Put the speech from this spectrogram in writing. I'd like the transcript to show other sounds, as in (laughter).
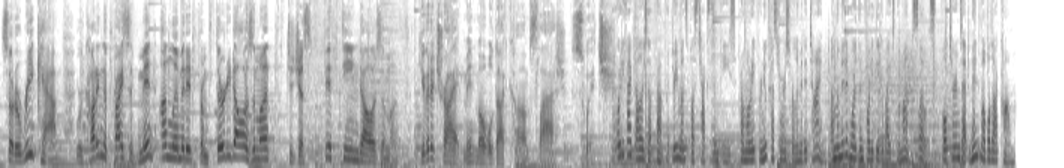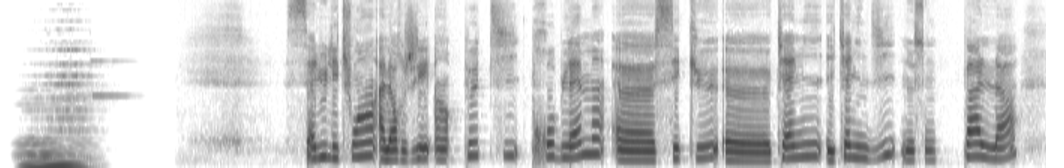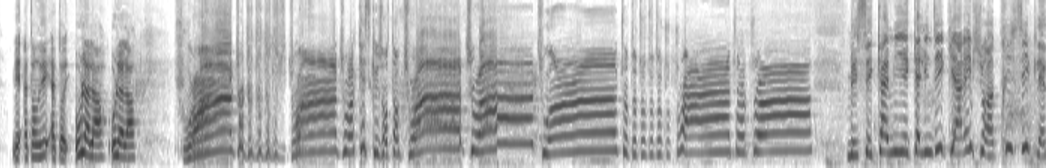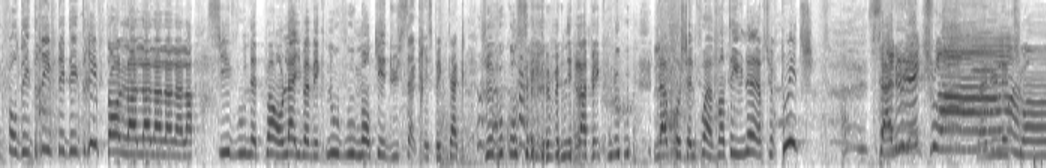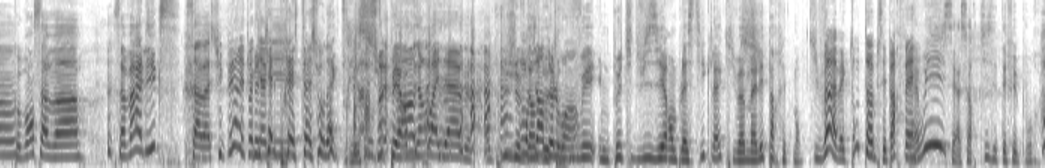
F- So to recap, we're cutting the price of Mint Unlimited from $30 a month to just $15 a month. Give it a try at mintmobile.com slash switch. $45 upfront for three months plus taxes and fees. Promo rate for new customers for limited time. Unlimited more than 40 gigabytes per month. Slows. Full terms at mintmobile.com. Salut les chouins. Alors j'ai un petit problème, euh, c'est que euh, Camille et Kalindi ne sont pas là. Mais attendez, attendez. Oh là là, oh là là. Qu'est-ce que j'entends Mais c'est Camille et Kalindi qui arrivent sur un tricycle. Elles font des drifts et des drifts. Oh là là là là là là Si vous n'êtes pas en live avec nous, vous manquez du sacré spectacle. Je vous conseille de venir avec nous la prochaine fois à 21h sur Twitch. Salut les chouins Salut les chouins Comment ça va ça va, Alix? Ça va super et toi Mais Camille? quelle prestation d'actrice Super bien. incroyable En plus, je On viens vient de, de loin. trouver une petite visière en plastique là qui va m'aller parfaitement. Qui va avec ton top, c'est parfait. Ah oui, c'est assorti, c'était fait pour.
